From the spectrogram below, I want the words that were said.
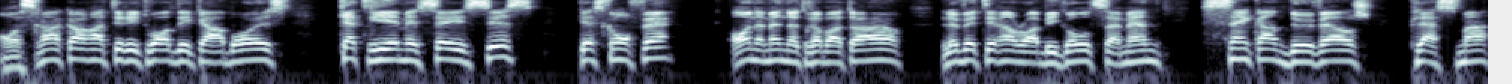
on sera encore en territoire des Cowboys, quatrième essai et 6. Qu'est-ce qu'on fait? On amène notre batteur, le vétéran Robbie Gold s'amène, 52 verges, placement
